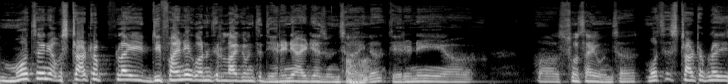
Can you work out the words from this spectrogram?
म चाहिँ नि अब स्टार्टअपलाई डिफाइनै गर्नुतिर लाग्यो भने त धेरै नै आइडियाज हुन्छ होइन धेरै नै सोचाइ हुन्छ म चाहिँ स्टार्टअपलाई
